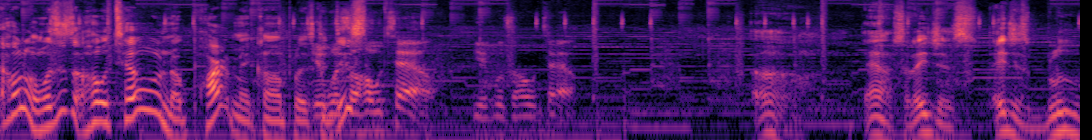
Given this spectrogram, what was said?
Hold on, was this a hotel or an apartment complex? It was this, a hotel. It was a hotel. Oh, damn! So they just they just blew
